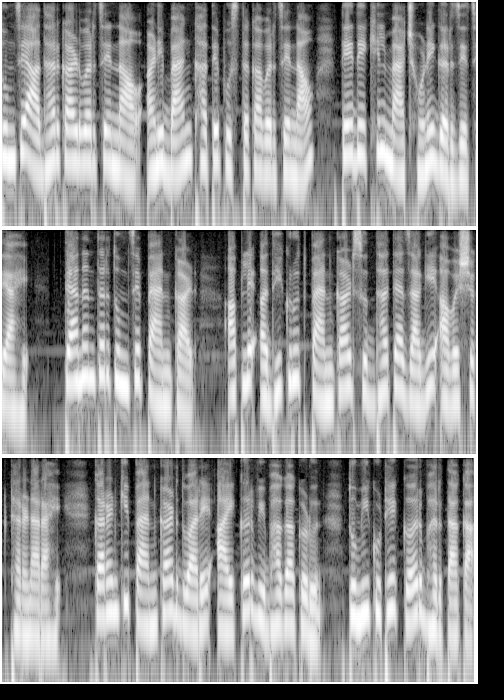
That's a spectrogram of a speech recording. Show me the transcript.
तुमचे आधार कार्डवरचे नाव आणि बँक खाते पुस्तकावरचे नाव ते देखील मॅच होणे गरजेचे आहे. त्यानंतर तुमचे पॅन कार्ड. आपले अधिकृत पॅन कार्ड सुद्धा त्या जागी आवश्यक ठरणार आहे. कारण की पॅन कार्डद्वारे आयकर विभागाकडून तुम्ही कुठे कर भरता का?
